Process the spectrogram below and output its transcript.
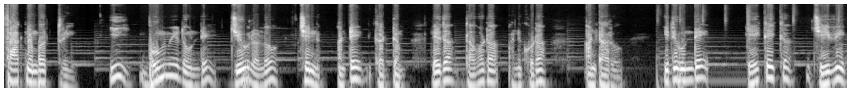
ఫ్యాక్ట్ నెంబర్ త్రీ ఈ భూమి మీద ఉండే జీవులలో చిన్ అంటే గడ్డం లేదా దవడ అని కూడా అంటారు. ఇది ఉండే ఏకైక జీవి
